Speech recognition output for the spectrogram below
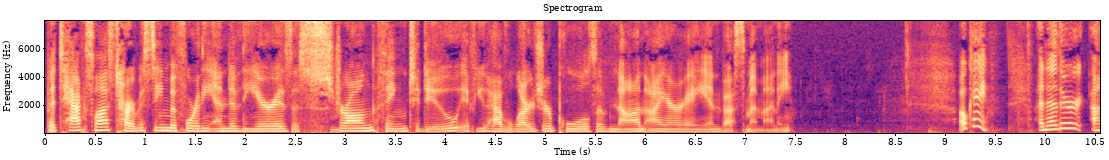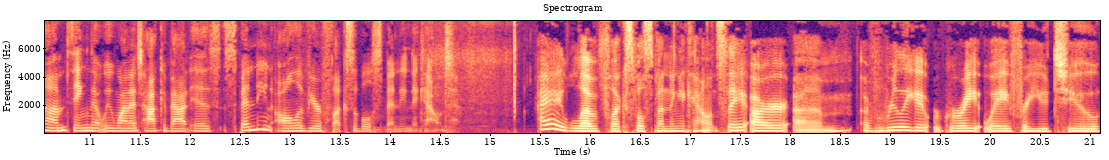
But tax loss harvesting before the end of the year is a strong thing to do if you have larger pools of non IRA investment money. Okay, another um, thing that we want to talk about is spending all of your flexible spending account. I love flexible spending accounts. They are um, a really great way for you to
